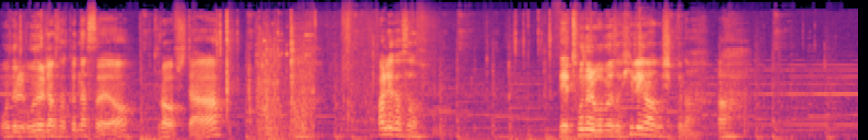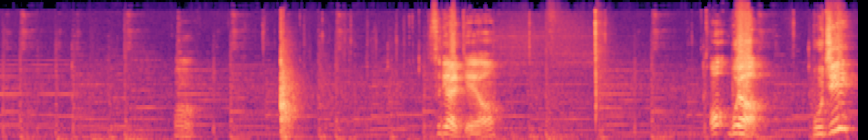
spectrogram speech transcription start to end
오늘 오늘 장사 끝났어요. 돌아갑시다. 아, 빨리 가서 내 돈을 보면서 힐링하고 싶구나. 아. 어. 수리할게요. 어 뭐야? 뭐지?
